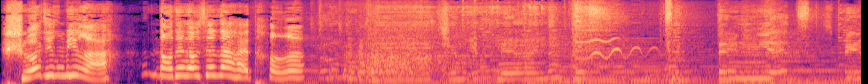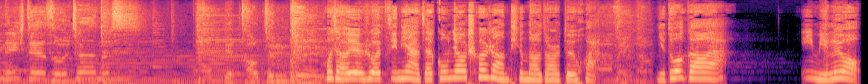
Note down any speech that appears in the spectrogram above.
蛇精病啊，脑袋到现在还疼啊。”胡小月说：“今天啊，在公交车上听到段对话，你多高啊？一米六。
